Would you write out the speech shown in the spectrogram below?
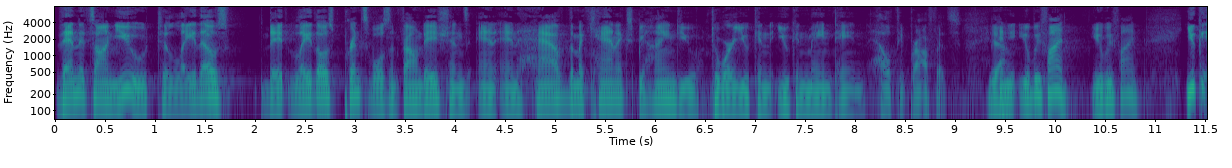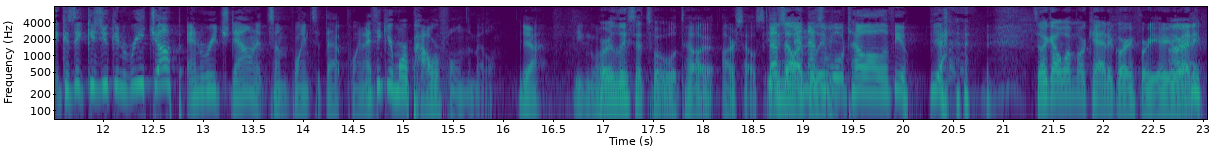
then it's on you to lay those they lay those principles and foundations and and have the mechanics behind you to where you can you can maintain healthy profits Yeah. and you'll be fine you'll be fine you can because because you can reach up and reach down at some points at that point i think you're more powerful in the middle Yeah. you can go Or at least that's what we'll tell ourselves. that's even though and I that's what we'll tell all of you Yeah. So I got one more category for you. Are you All ready? right.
